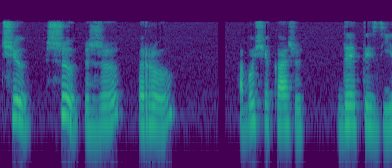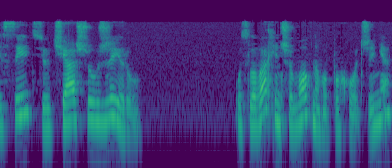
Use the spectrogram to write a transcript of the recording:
ч, ш, ж, р, або ще кажуть, де ти з'їси цю чашу жиру. У словах іншомовного походження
